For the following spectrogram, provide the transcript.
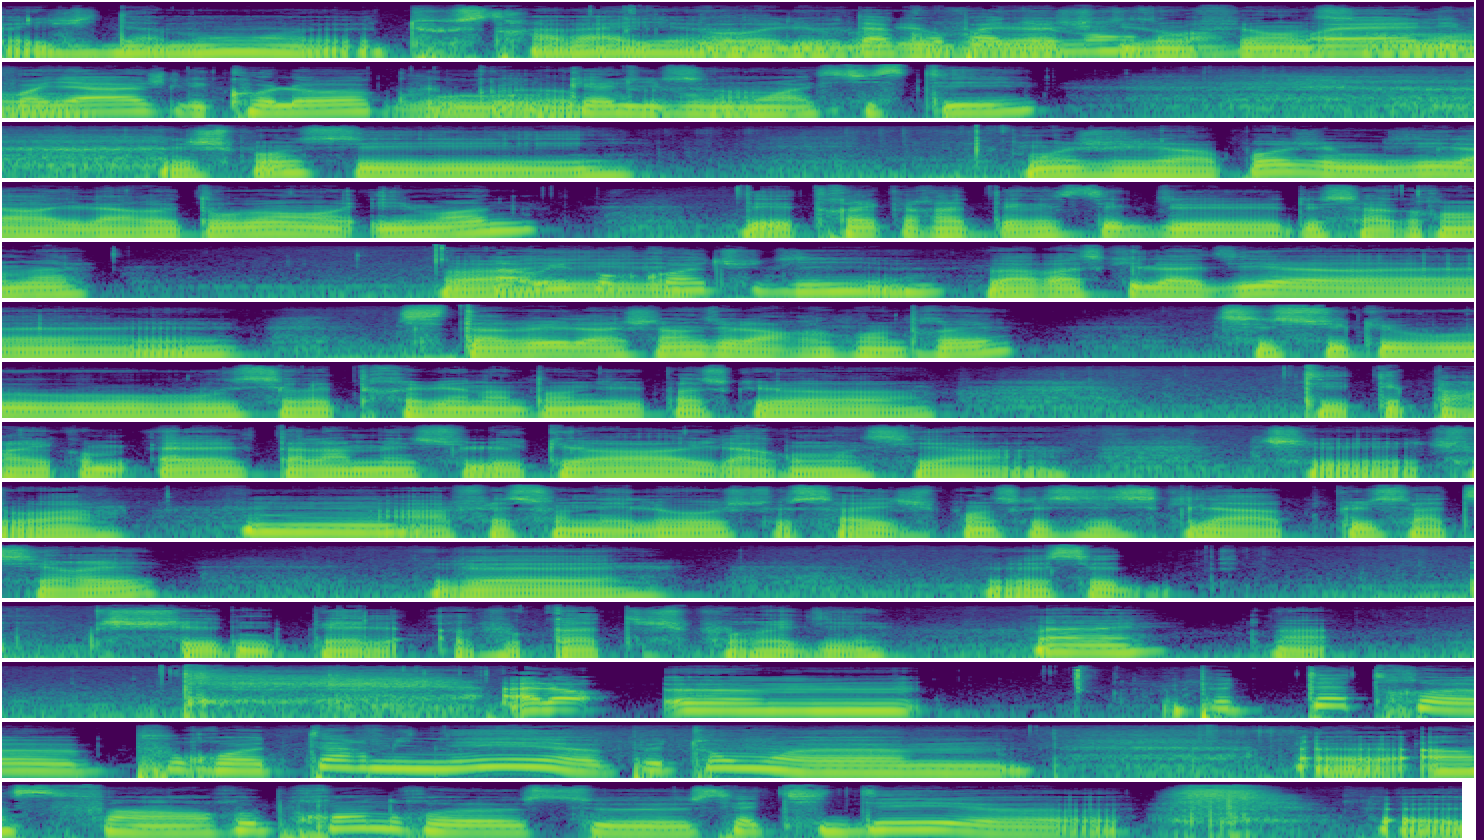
évidemment tout ce travail d'accompagnement les, les voyages les colloques auxquels ils vont assister je pense que moi, je je me dis, là, il a retrouvé en Iman des traits caractéristiques de, de sa grand-mère. ah oui, pourquoi tu dis bah Parce qu'il a dit, euh, si tu avais eu la chance de la rencontrer, c'est sûr que vous, vous serez très bien entendu parce que euh, tu es pareil comme elle, tu as la main sur le cœur, il a commencé à, tu, tu vois, hmm. à faire son éloge, tout ça, et je pense que c'est ce qui l'a plus attiré vers, vers cette jeune belle avocate, je pourrais dire. Ouais, ouais. Alors, euh, peut-être pour terminer, euh, peut-on enfin, reprendre cette idée euh,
